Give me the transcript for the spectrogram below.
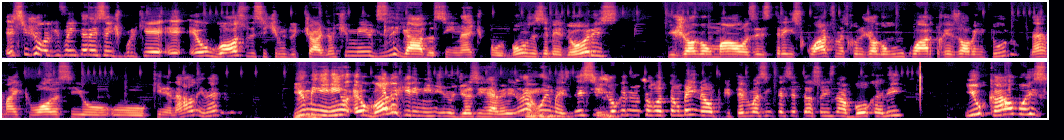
esse jogo aqui foi interessante, porque eu gosto desse time do Chargers. É um time meio desligado, assim, né? Tipo, bons recebedores, que jogam mal, às vezes, três quartos, mas quando jogam um quarto resolvem tudo, né? Mike Wallace e o, o Keenan Allen, né? E uhum. o menininho, eu gosto daquele menino, Justin Herbert. Ele não é uhum. ruim, mas nesse jogo ele não jogou tão bem, não, porque teve umas interceptações na boca ali. E o Cowboys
